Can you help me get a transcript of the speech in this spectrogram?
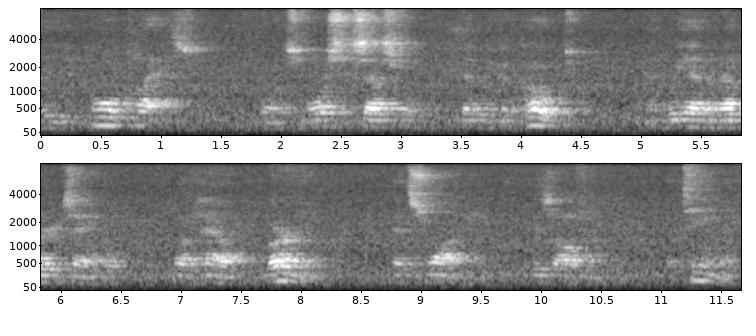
the whole class was more successful than we could hope. And we have another example of how learning at Swan is often a team effort.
